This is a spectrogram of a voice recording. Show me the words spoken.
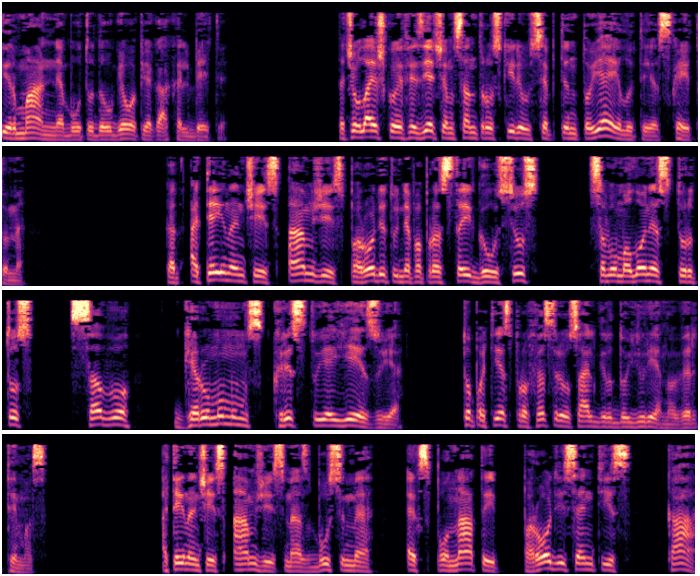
ir man nebūtų daugiau apie ką kalbėti. Tačiau laiško Efeziečiams antros kiriaus septintoje eilutėje skaitome, kad ateinančiais amžiais parodytų nepaprastai gausius savo malonės turtus savo gerumu mums Kristuje Jėzuje. To paties profesoriaus Algirdo Jurieno vertimas. Ateinančiais amžiais mes būsime eksponatai parodysantys, ką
